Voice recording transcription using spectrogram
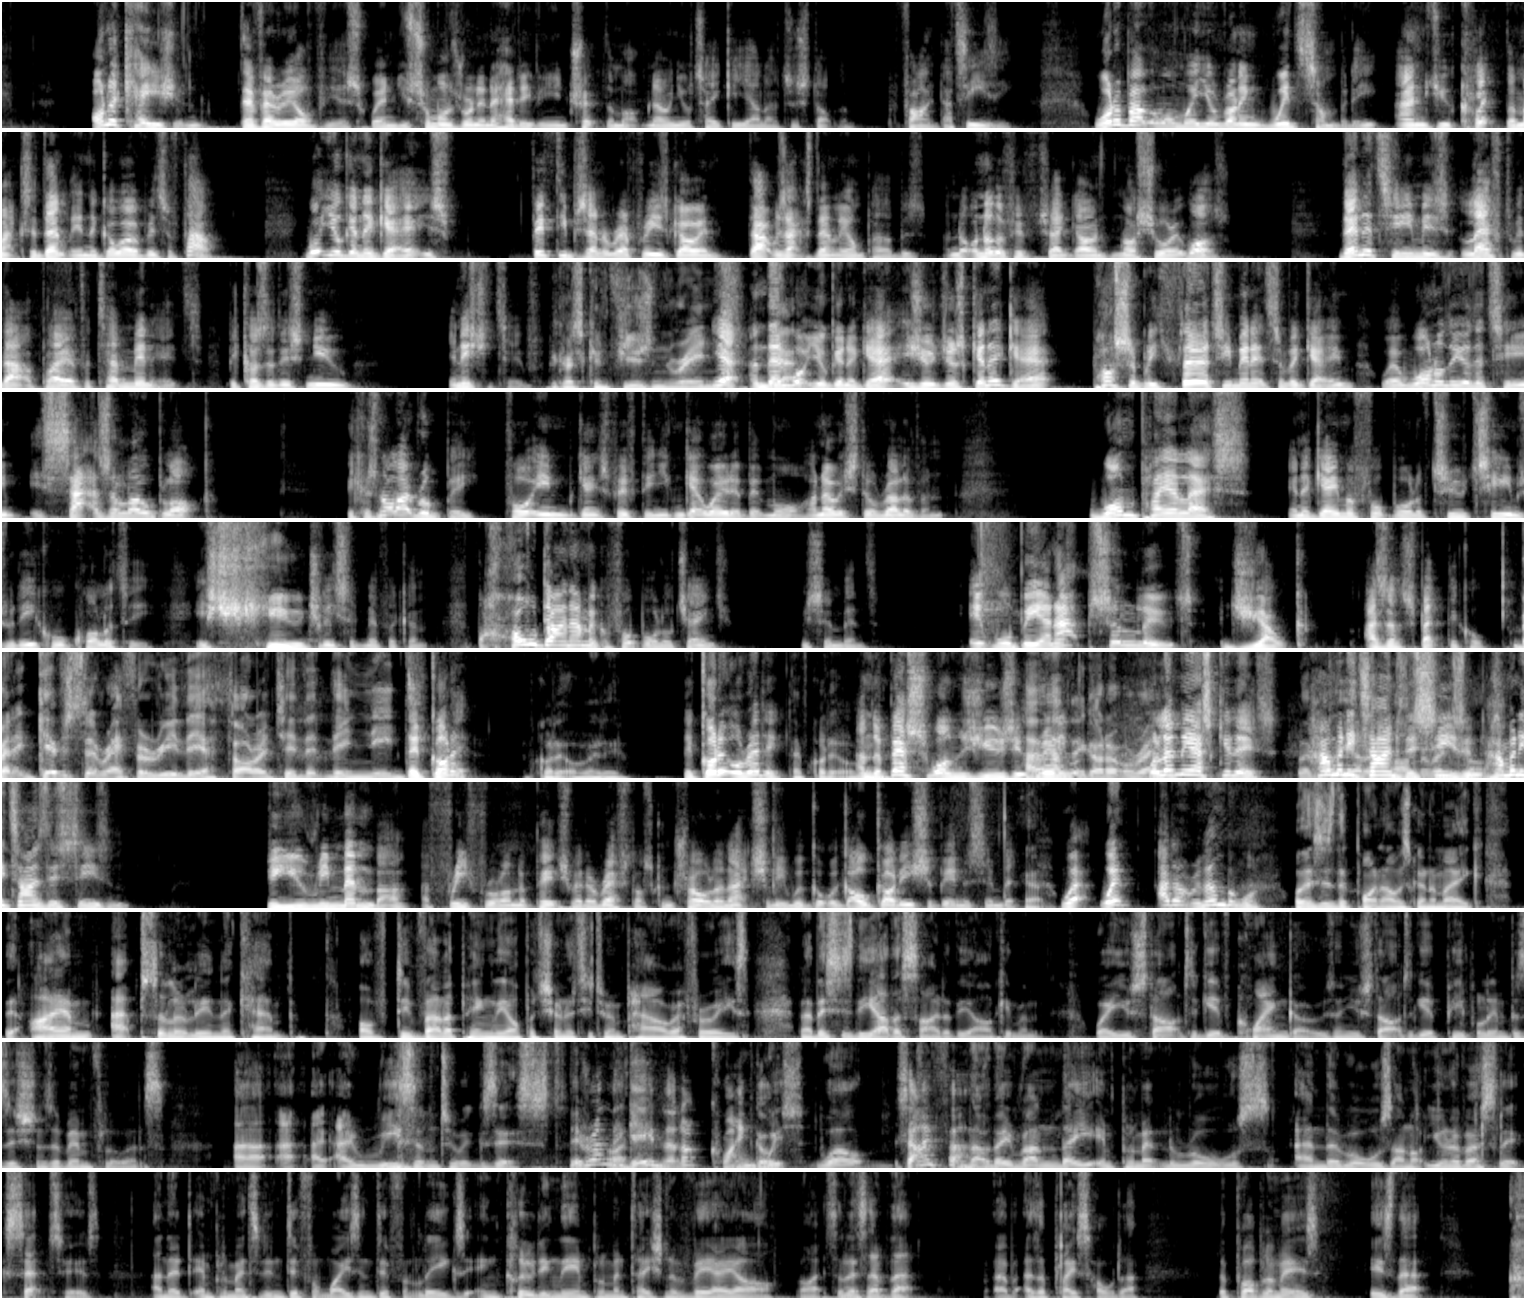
on occasion, they're very obvious when you someone's running ahead of you and trip them up, knowing you'll take a yellow to stop them. Fine, that's easy. What about the one where you're running with somebody and you clip them accidentally and they go over? It's a foul. What you're going to get is 50% of referees going, that was accidentally on purpose, and another 50% going, not sure it was. Then a team is left without a player for 10 minutes because of this new initiative. Because confusion reigns. Yeah, and then yeah. what you're going to get is you're just going to get possibly 30 minutes of a game where one or the other team is sat as a low block because not like rugby 14 against 15 you can get away with it a bit more i know it's still relevant one player less in a game of football of two teams with equal quality is hugely significant the whole dynamic of football will change with sin bins it will be an absolute joke as a spectacle but it gives the referee the authority that they need they've got it they've got it already They've got it already. They've got it already. And the best ones use it How really. have they got it already? Well, let me ask you this: They've How many times this season? cards. How many times this season do you remember a free for all on the pitch where the refs lost control and actually we go, we go oh god, he should be in the sin bin? Yeah. Where, when I don't remember one. Well, this is the point I was going to make. I am absolutely in the camp of developing the opportunity to empower referees. Now, this is the other side of the argument where you start to give quangos and you start to give people in positions of influence uh, a, a reason to exist. They run right? the game. They're not quangos. We, well, it's IFAB. No, they run. They implement the rules, and the rules are not universally accepted, and they're implemented in different ways in different leagues, including the implementation of VAR. Right. So let's have that uh, as a placeholder. The problem is, is that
